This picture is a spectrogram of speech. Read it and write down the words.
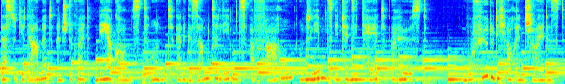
dass du dir damit ein Stück weit näher kommst und deine gesamte Lebenserfahrung und Lebensintensität erhöhst. Wofür du dich auch entscheidest,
